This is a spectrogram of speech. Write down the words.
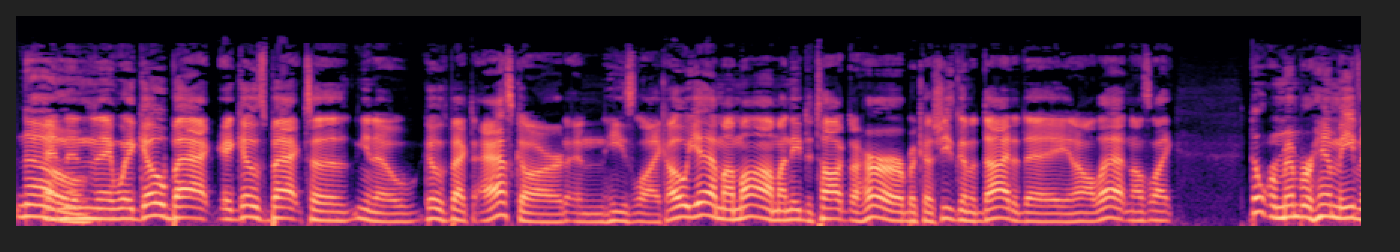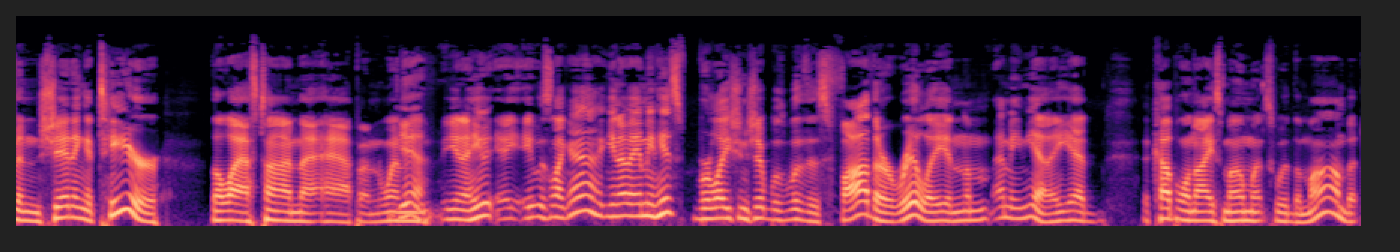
no, And then they, we go back, it goes back to, you know, goes back to Asgard and he's like, oh yeah, my mom, I need to talk to her because she's going to die today and all that. And I was like, don't remember him even shedding a tear the last time that happened when, Yeah. you know, he, it was like, eh, you know, I mean, his relationship was with his father really. And um, I mean, yeah, he had a couple of nice moments with the mom, but,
